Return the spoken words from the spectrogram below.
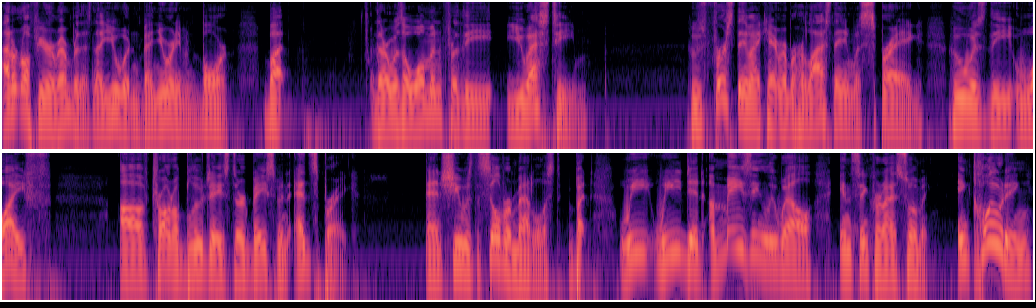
I don't know if you remember this. Now you wouldn't, Ben. You weren't even born. But there was a woman for the U.S. team whose first name I can't remember. Her last name was Sprague, who was the wife of Toronto Blue Jays third baseman Ed Sprague. And she was the silver medalist. But we we did amazingly well in synchronized swimming, including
